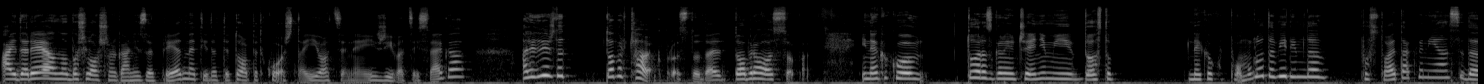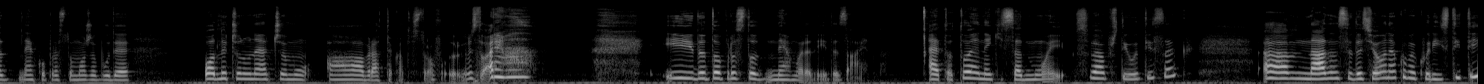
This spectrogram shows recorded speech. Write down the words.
a i da realno baš loše organizuje predmet i da te to opet košta i ocene i živaca i svega. Ali da vidiš da dobar čovek prosto, da je dobra osoba. I nekako to razgraničenje mi dosta nekako pomoglo da vidim da postoje takve nijanse, da neko prosto može bude odličan u nečemu, a brate katastrofa u drugim stvarima. I da to prosto ne mora da ide zajedno. Eto, to je neki sad moj sveopšti utisak. Um, nadam se da će ovo nekome koristiti,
